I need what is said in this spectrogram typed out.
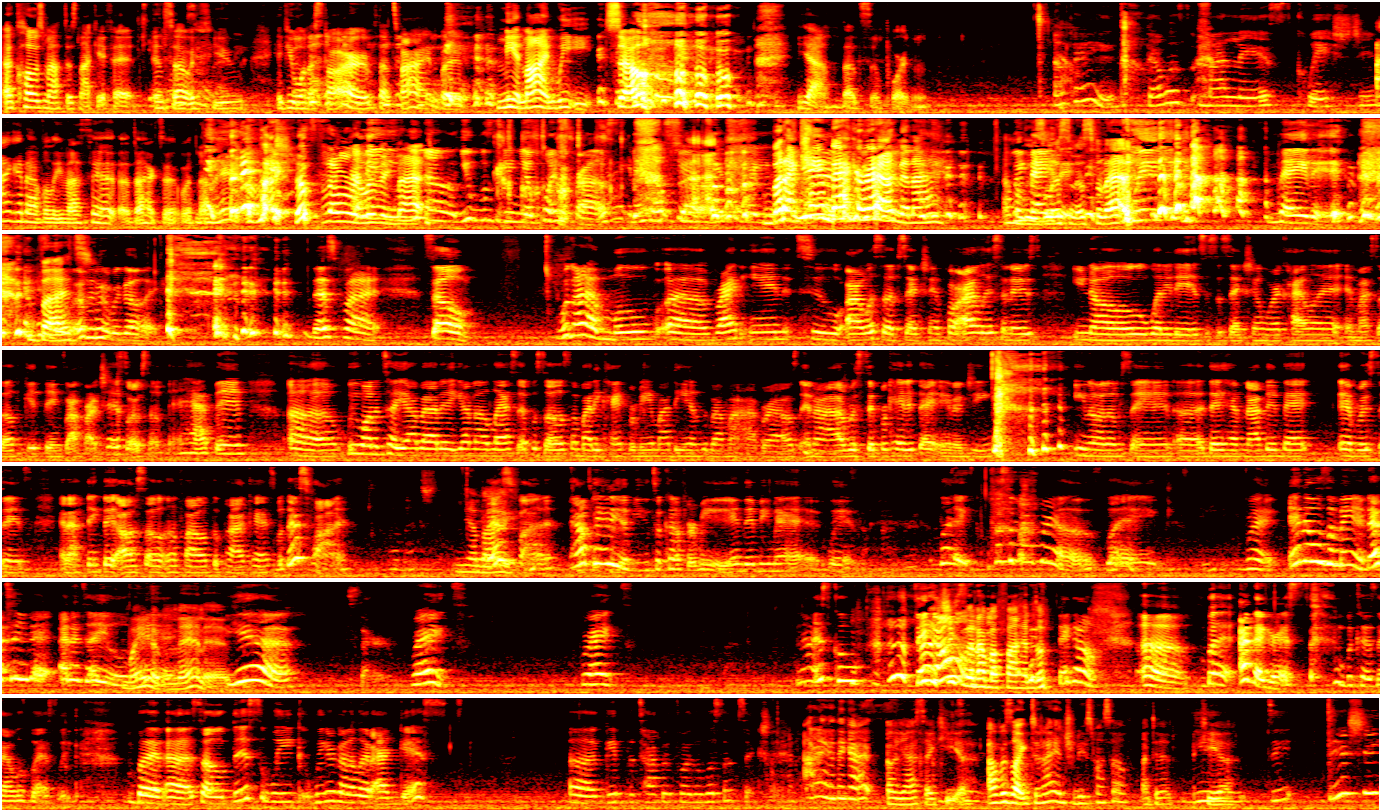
a closed mouth does not get fed. And so if you if you want to starve that's fine but me and mine we eat. So yeah that's important. Okay. That was my last question. i cannot believe i said a doctor with no hands i'm just i'm reliving mean, that You know, you was getting your point across. It helps you. But i came back around and i i'm We gonna made lose it. listeners for that We made it. But- we were going. That's fine. So we're gonna move uh, right into our what's up section for our listeners. You know what it is. It's a section where Kyla and myself get things off our chest, or if something happened, uh, we want to tell y'all about it. Y'all know last episode somebody came for me in my DMs about my eyebrows, and I reciprocated that energy. You know what I'm saying? Uh, they have not been back ever since, and I think they also unfollowed the podcast, but that's fine. yeah That's bye fine. How petty of you to come for me and then be mad when, like, for some eyebrows, like, right? And it was a man. Did I tell you that? I didn't tell you. It was wait a man. a man. minute Yeah. Sir. Right. Right. No, it's cool. They she gone. said i'm gonna find them they gone. Um, but I digress because that was last week. But uh, so this week we are gonna let our guests uh, give the topic for the what's up section. I don't even think I. Oh yeah, I said Kia. I was like, did I introduce myself? I did. Kia. Did, did she?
